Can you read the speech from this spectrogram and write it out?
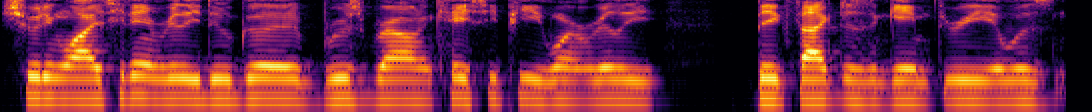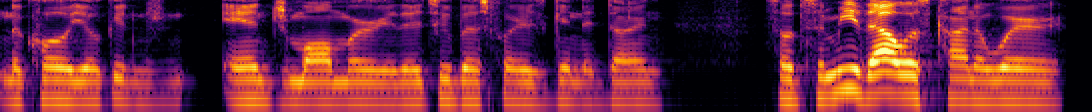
Shooting wise, he didn't really do good. Bruce Brown and KCP weren't really big factors in game three. It was Nikola Jokic and Jamal Murray, their two best players, getting it done. So to me, that was kind of where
